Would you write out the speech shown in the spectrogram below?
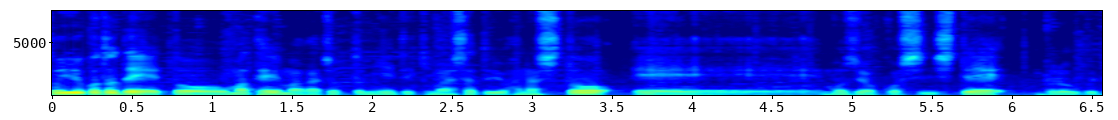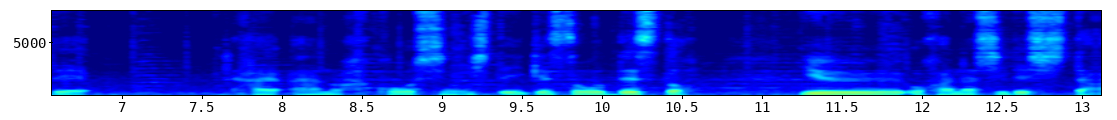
ということで、えっとまあ、テーマがちょっと見えてきましたという話と、えー、文字起こししてブログではあの更新していけそうですというお話でした。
